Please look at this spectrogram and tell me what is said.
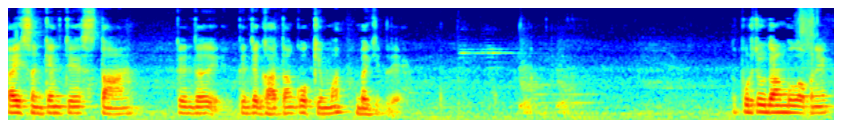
काही संख्यांचे स्थान त्यांचं त्यांचे घातांक व किंमत बघितली आहे. पुढचे उदाहरण बघू आपण एक.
